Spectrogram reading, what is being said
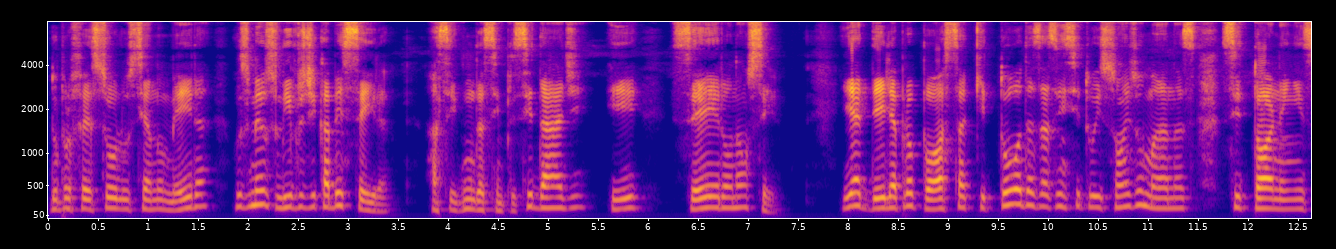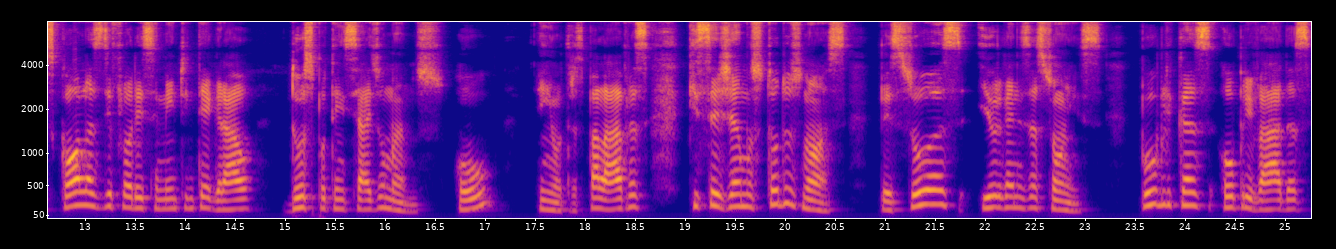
do professor Luciano Meira, os meus livros de cabeceira, A Segunda Simplicidade e Ser ou Não Ser. E é dele a proposta que todas as instituições humanas se tornem escolas de florescimento integral dos potenciais humanos, ou, em outras palavras, que sejamos todos nós, pessoas e organizações, públicas ou privadas,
